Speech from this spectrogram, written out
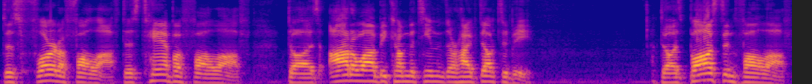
Does Florida fall off? Does Tampa fall off? Does Ottawa become the team that they're hyped up to be? Does Boston fall off?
